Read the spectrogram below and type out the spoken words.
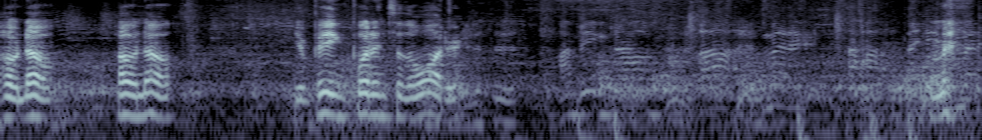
Oh no. Oh no. You're being put into the water. I'm being drowned. Ah, medic. Ah,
